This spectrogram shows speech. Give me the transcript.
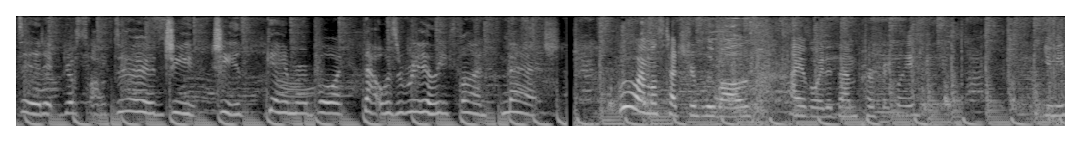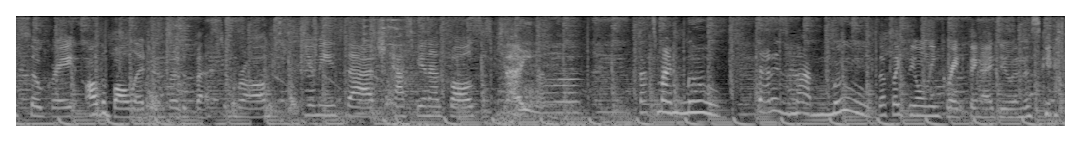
did it. Yes, I did. Gee, geez, gamer boy. That was a really fun match. Ooh, I almost touched your blue balls. I avoided them perfectly. Yumi's so great. All the ball legends are the best in Brawl. Yumi, Thatch, Caspian has balls. That's my move. That is my move. That's like the only great thing I do in this game.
